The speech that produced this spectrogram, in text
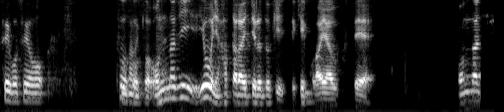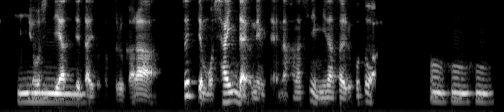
整合性を。そうそうそう、同じように働いてる時って結構危うくて、同じようしてやってたりとかするから、それってもう社員だよねみたいな話に見なされることは。うんうんうん、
